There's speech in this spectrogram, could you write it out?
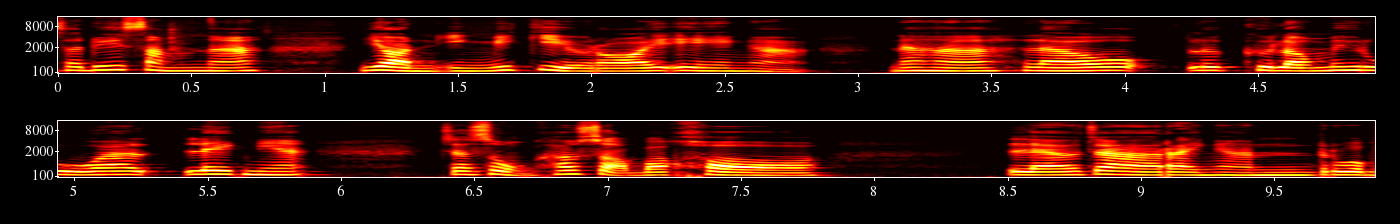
ซะด้วยซ้ำนะ หย่อนอีกไม่กี่ร้อยเองอะนะคะ แล้วคือเราไม่รู้ว่าเลขเนี้ยจะส่งเข้าสอบค แล้วจะรายงานรวม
